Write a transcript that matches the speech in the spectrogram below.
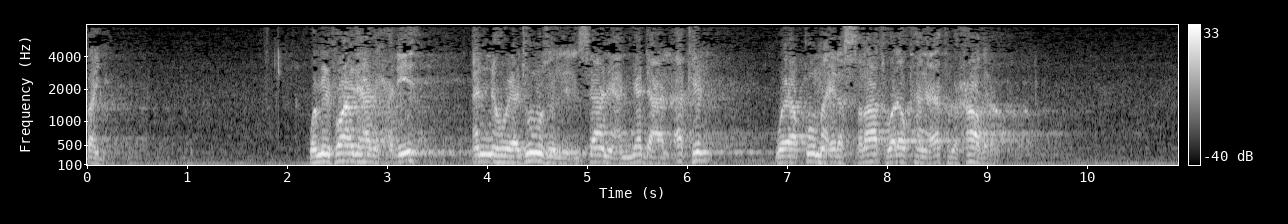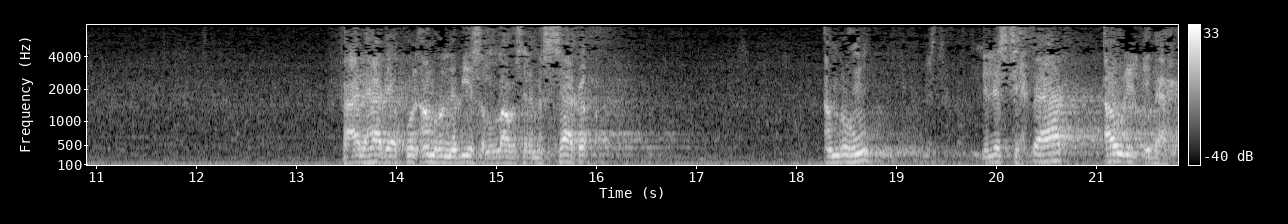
طيب. ومن فوائد هذا الحديث أنه يجوز للإنسان أن يدع الأكل ويقوم إلى الصلاة ولو كان الأكل حاضرا. فعلى هذا يكون أمر النبي صلى الله عليه وسلم السابق. أمره للاستحباب أو للإباحة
